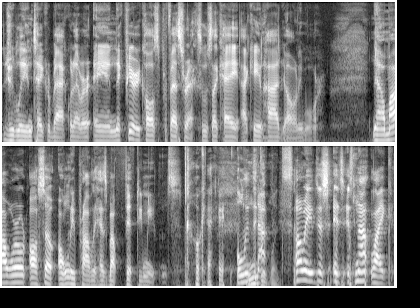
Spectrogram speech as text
Jubilee and take her back, whatever. And Nick Fury calls Professor X. It was like, "Hey, I can't hide y'all anymore." Now, my world also only probably has about 50 mutants. okay. Only the Not- good ones. I mean, just it's it's not like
